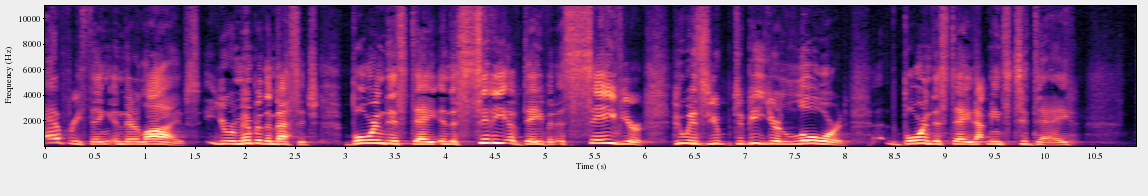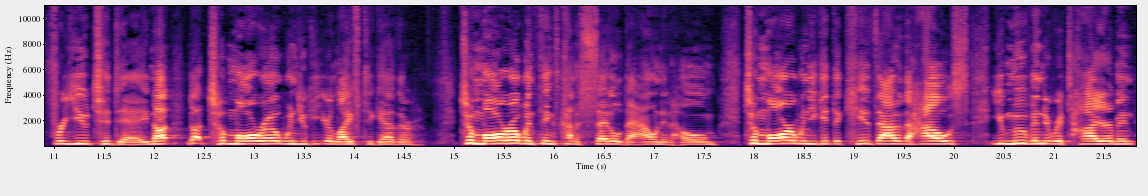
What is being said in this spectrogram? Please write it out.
everything in their lives. You remember the message born this day in the city of David, a Savior who is you, to be your Lord. Born this day, that means today, for you today, not, not tomorrow when you get your life together. Tomorrow, when things kind of settle down at home. Tomorrow, when you get the kids out of the house, you move into retirement,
